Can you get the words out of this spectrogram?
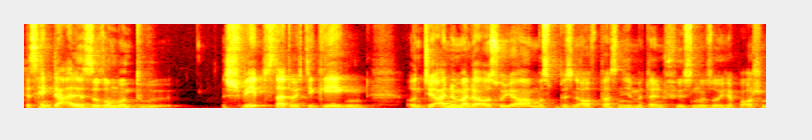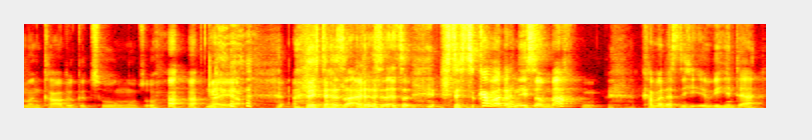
das hängt da alles so rum und du schwebst da durch die Gegend Und die eine meinte auch so, ja, muss ein bisschen aufpassen hier mit deinen Füßen und so. Ich habe auch schon mal ein Kabel gezogen und so. naja. und ich dachte also, also, das kann man doch nicht so machen. Kann man das nicht irgendwie hinter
